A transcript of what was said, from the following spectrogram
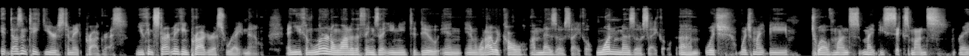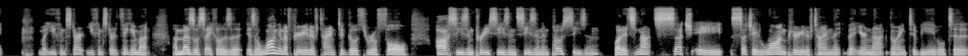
it doesn't take years to make progress. You can start making progress right now, and you can learn a lot of the things that you need to do in in what I would call a mesocycle, one mesocycle, um, which which might be 12 months might be six months right but you can start you can start thinking about a mesocycle is a is a long enough period of time to go through a full off season preseason season and postseason but it's not such a such a long period of time that, that you're not going to be able to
